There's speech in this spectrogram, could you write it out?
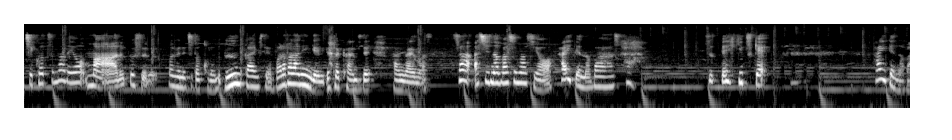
恥骨までを丸くする。これね、ちょっとこれ、分解してバラバラ人間みたいな感じで考えます。さあ、足伸ばしますよ。吐いて伸ばす。はあ、吸って引きつけ。吐いて伸ば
